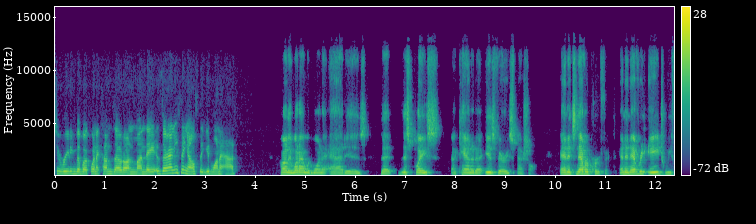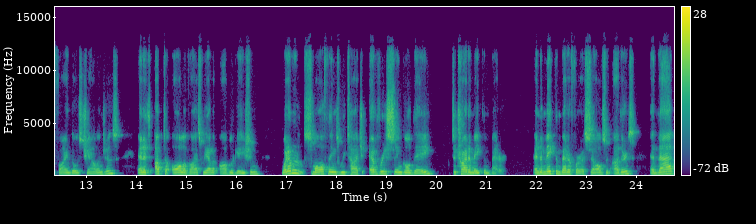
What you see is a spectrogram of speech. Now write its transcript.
to reading the book when it comes out on Monday. Is there anything else that you'd want to add? Carly, what I would want to add is that this place, uh, Canada, is very special and it's never perfect. And in every age, we find those challenges. And it's up to all of us. We have an obligation, whatever small things we touch every single day, to try to make them better and to make them better for ourselves and others. And that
